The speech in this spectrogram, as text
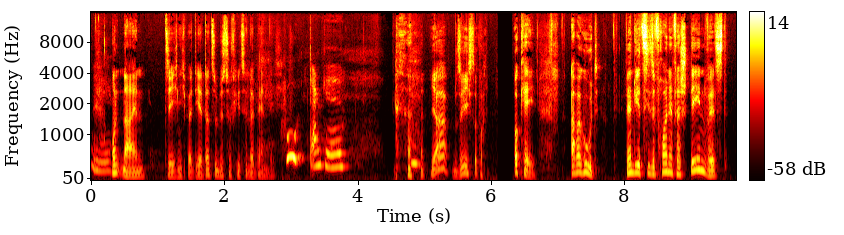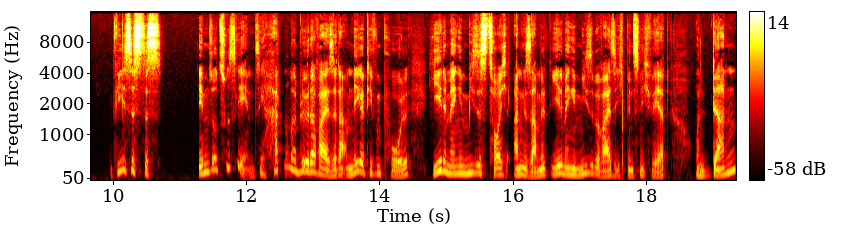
Nee. Und nein, sehe ich nicht bei dir. Dazu bist du viel zu lebendig. Puh, danke. ja, sehe ich so. Okay, aber gut. Wenn du jetzt diese Freundin verstehen willst, wie ist es das ebenso zu sehen? Sie hat nun mal blöderweise da am negativen Pol jede Menge mieses Zeug angesammelt, jede Menge miese Beweise, ich bin's nicht wert. Und dann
